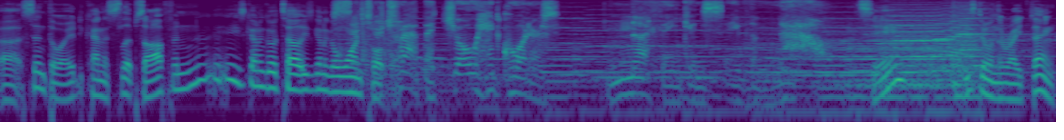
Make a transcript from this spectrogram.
uh, Synthoid kind of slips off, and he's gonna go tell. He's gonna go warn Set your Cobra. trap at Joe headquarters. Nothing can save them now. See, he's doing the right thing.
